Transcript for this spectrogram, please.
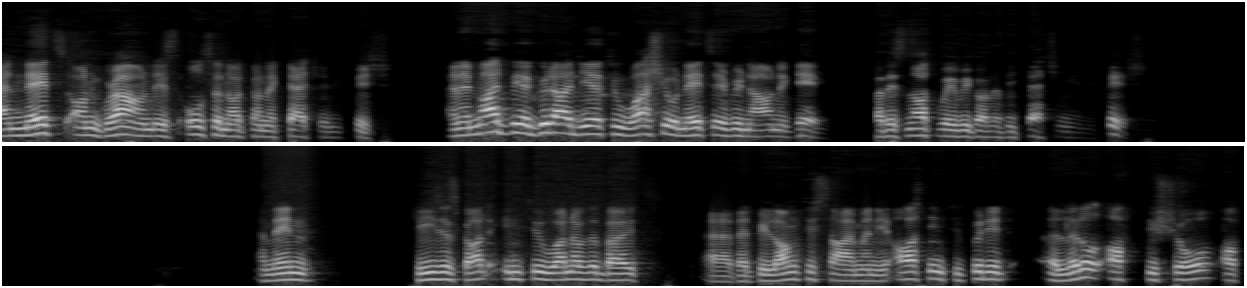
And nets on ground is also not going to catch any fish. And it might be a good idea to wash your nets every now and again, but it's not where we're going to be catching any fish. And then Jesus got into one of the boats uh, that belonged to Simon. He asked him to put it a little off to shore, off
